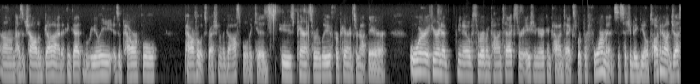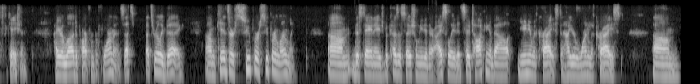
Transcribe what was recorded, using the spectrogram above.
um, as a child of God, I think that really is a powerful, powerful expression of the gospel to kids whose parents are aloof or parents are not there. Or if you're in a you know suburban context or Asian American context where performance is such a big deal, talking about justification, how you're loved apart from performance, that's that's really big. Um, kids are super, super lonely um, this day and age because of social media. They're isolated. So talking about union with Christ and how you're one with Christ um,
